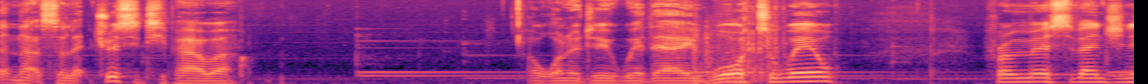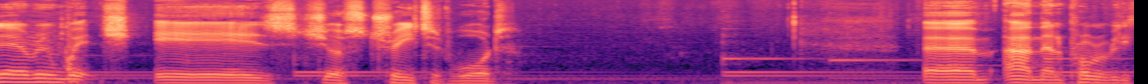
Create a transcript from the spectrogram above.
and that's electricity power, I want to do with a water wheel from Immersive Engineering, which is just treated wood. Um, and then probably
